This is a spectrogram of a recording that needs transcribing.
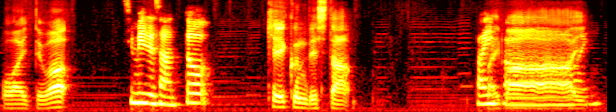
お相手は？清水さんと K 君でした。バイババイ。バーイーイ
